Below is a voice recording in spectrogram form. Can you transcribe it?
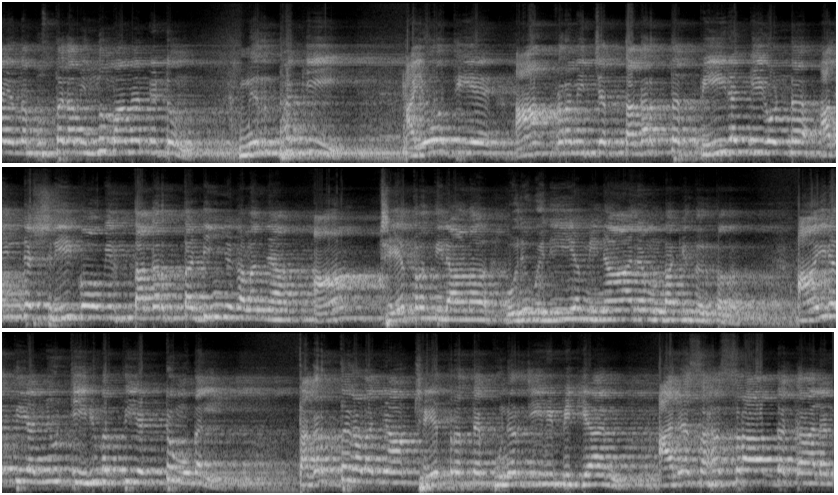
എന്ന പുസ്തകം ഇന്നും വാങ്ങാൻ കിട്ടും. നിർഭക്കി അയോധ്യയെ ആക്രമിച്ച് തകർത്ത് പീരങ്കി കൊണ്ട് അതിന്റെ ശ്രീകോവിൽ തകർത്തടിഞ്ഞു കളഞ്ഞ ആ ക്ഷേത്രത്തിലാണ് ഒരു വലിയ മിനാരം ഉണ്ടാക്കി തീർത്തത്. ആയിരത്തി അഞ്ഞൂറ്റി ഇരുപത്തി എട്ട് മുതൽ തകർത്ത് കളഞ്ഞ ക്ഷേത്രത്തെ പുനർജീവിപ്പിക്കാൻ അരസഹസ്രാബ്ദക്കാലം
